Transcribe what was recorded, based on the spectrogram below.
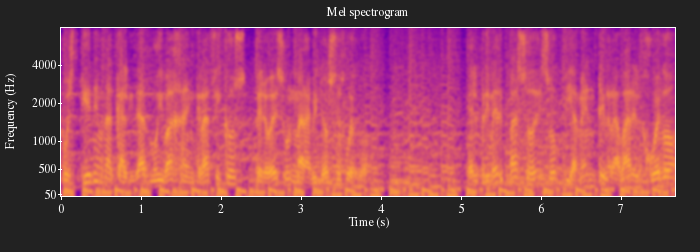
pues tiene una calidad muy baja en gráficos, pero es un maravilloso juego. El primer paso es obviamente grabar el juego,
